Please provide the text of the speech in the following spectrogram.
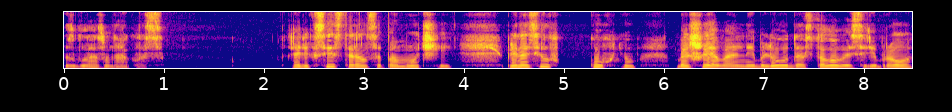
с глазу на глаз. Алексей старался помочь ей, приносил в кухню, большие овальные блюда, столовое серебро,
